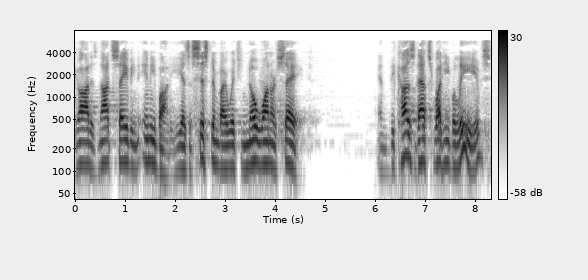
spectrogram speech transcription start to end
God is not saving anybody. He has a system by which no one are saved. And because that's what he believes,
